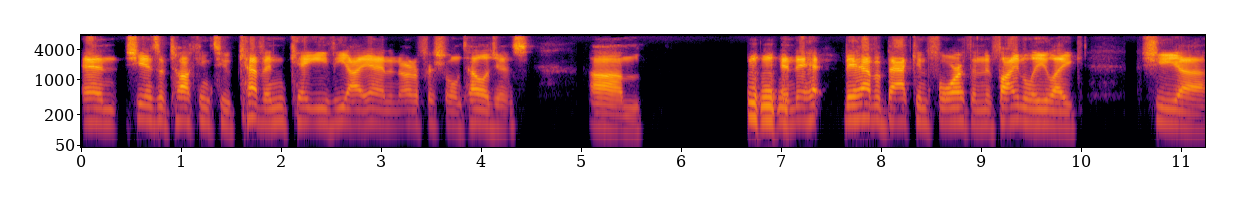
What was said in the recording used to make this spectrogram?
and she ends up talking to Kevin K E V I N, an artificial intelligence. Um, and they ha- they have a back and forth, and then finally, like she uh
